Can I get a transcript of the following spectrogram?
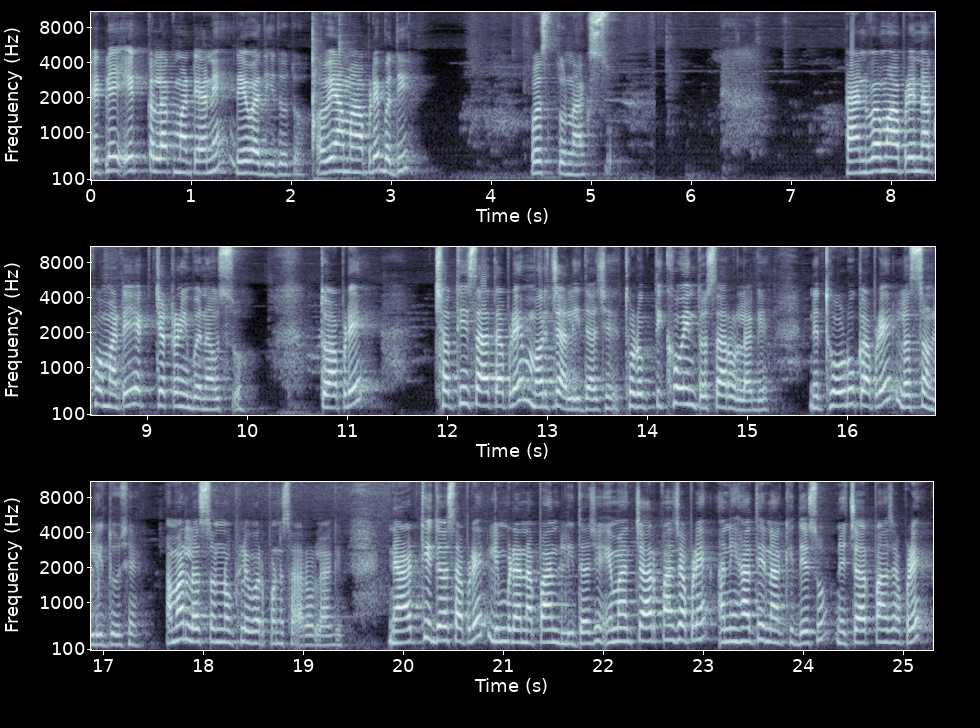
એટલે એક કલાક માટે આને રહેવા દીધો હતો. હવે આમાં આપણે બધી વસ્તુ નાખીશું. હાંડવામાં આપણે નાખવા માટે એક ચટણી બનાવશું. તો આપણે છથી સાત આપણે મરચાં લીધા છે. થોડોક તીખો હોય ને તો સારો લાગે. ને થોડુંક આપણે લસણ લીધું છે. આમાં લસણનો ફ્લેવર પણ સારો લાગે. ને આઠથી દસ આપણે લીમડાના પાન લીધા છે. એમાં ચાર પાંચ આપણે આની હાથે નાખી દઈશું ને ચાર પાંચ આપણે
